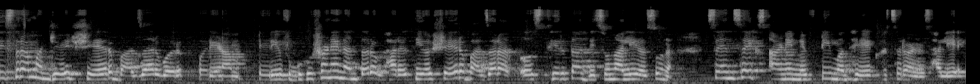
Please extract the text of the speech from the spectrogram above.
तिसरं म्हणजे शेअर बाजारवर परिणाम. टेरिफ घोषणेनंतर भारतीय शेअर बाजारात अस्थिरता दिसून आली असून सेन्सेक्स आणि निफ्टीमध्ये घसरण झाली आहे.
